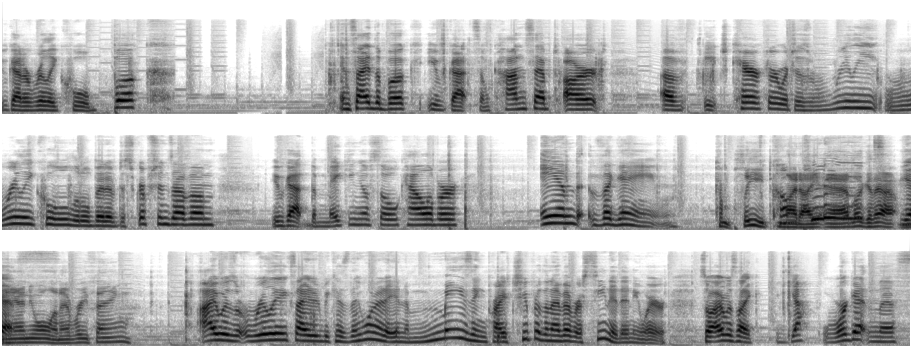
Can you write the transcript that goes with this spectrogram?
You've got a really cool book. Inside the book, you've got some concept art of each character, which is really, really cool. Little bit of descriptions of them. You've got the making of Soul Calibur and the game. Complete, might I add. Look at that. Yes. Manual and everything. I was really excited because they wanted an amazing price, cheaper than I've ever seen it anywhere. So I was like, yeah, we're getting this.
